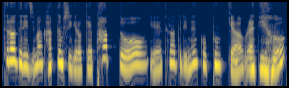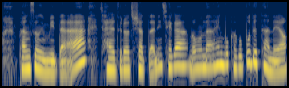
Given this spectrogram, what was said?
틀어 드리지만 가끔씩 이렇게 팝도 예, 틀어 드리는 고품격 라디오 방송입니다. 잘 들어 주셨다니 제가 너무나 행복하고 뿌듯하네요.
